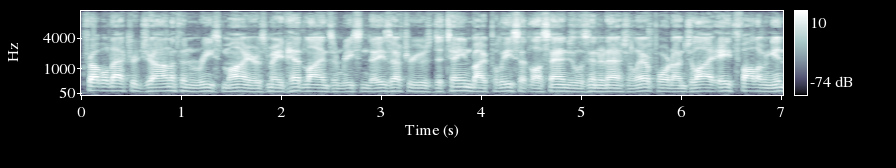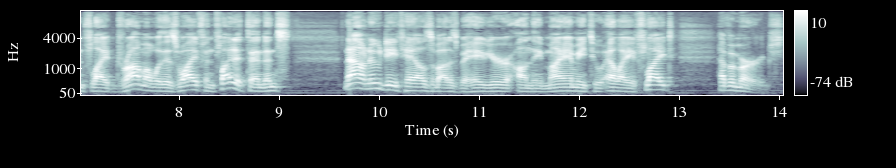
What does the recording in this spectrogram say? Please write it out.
Troubled actor Jonathan Rhys Meyers made headlines in recent days after he was detained by police at Los Angeles International Airport on July 8th following in flight drama with his wife and flight attendants. Now, new details about his behavior on the Miami to LA flight have emerged.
